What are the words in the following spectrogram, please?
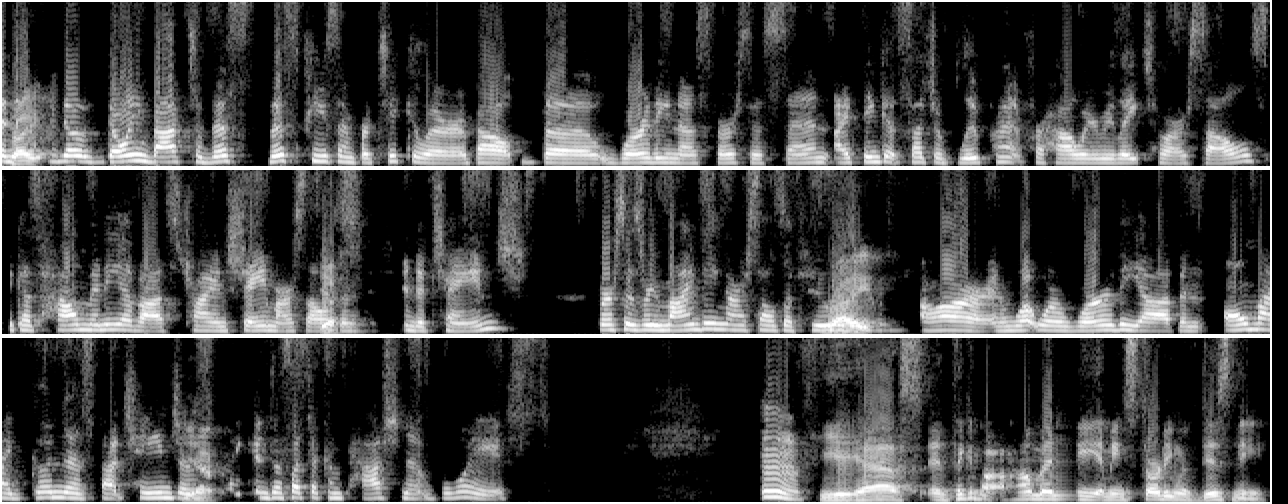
and right. you know, going back to this this piece in particular about the worthiness versus sin, I think it's such a blueprint for how we relate to ourselves. Because how many of us try and shame ourselves yes. in, into change, versus reminding ourselves of who right. we are and what we're worthy of. And oh my goodness, that changes yep. like, into such a compassionate voice. Mm. Yes. And think about how many, I mean, starting with Disney,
